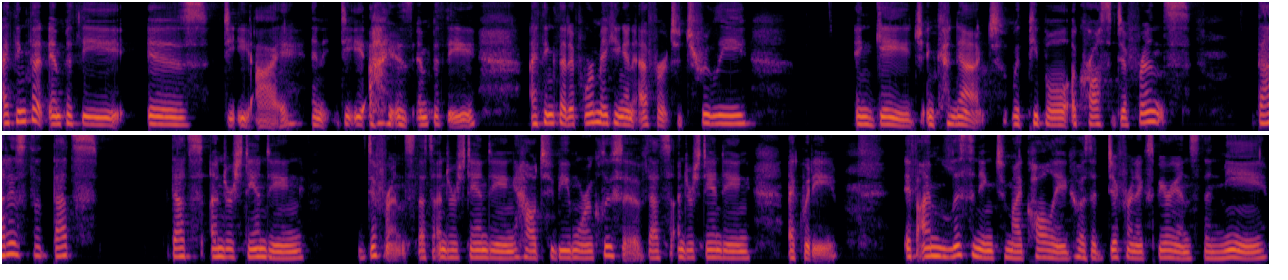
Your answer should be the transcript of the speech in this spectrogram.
I think that empathy is DEI and DEI is empathy. I think that if we're making an effort to truly engage and connect with people across difference, that is the, that's, that's understanding difference. That's understanding how to be more inclusive. That's understanding equity. If I'm listening to my colleague who has a different experience than me,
